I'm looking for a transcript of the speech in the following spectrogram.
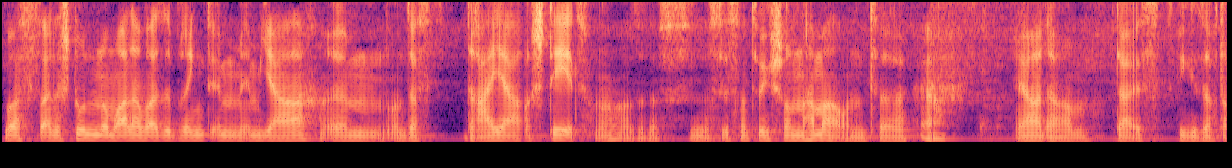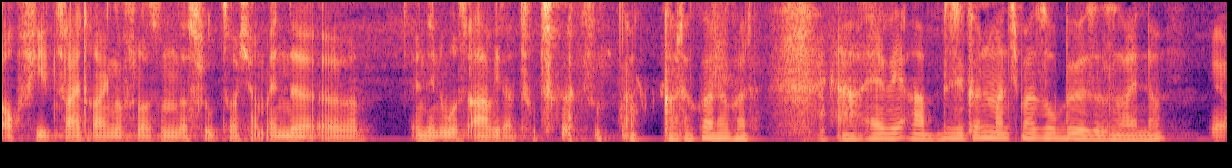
was seine Stunden normalerweise bringt im, im Jahr ähm, und das drei Jahre steht. Ne? Also das, das ist natürlich schon ein Hammer und äh, ja. ja, da, da ist, wie gesagt, auch viel Zeit reingeflossen, das Flugzeug am Ende äh, in den USA wieder zuzulassen. Oh Gott, oh Gott, oh Gott. Ja, LWA, sie können manchmal so böse sein, ne? Ja, ja.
